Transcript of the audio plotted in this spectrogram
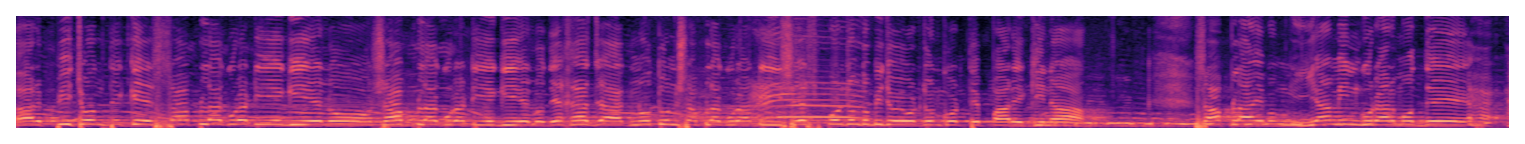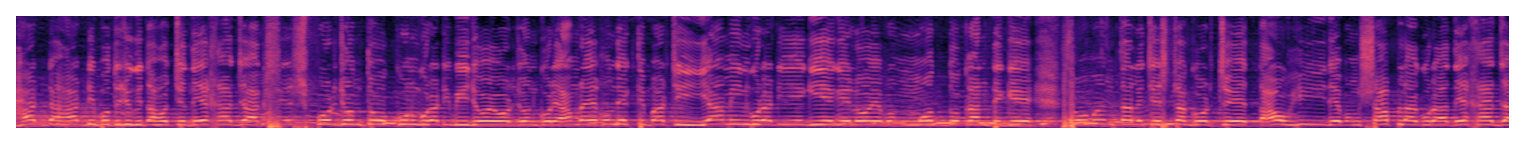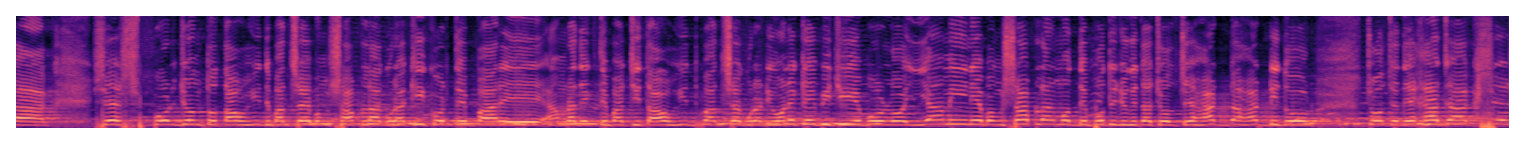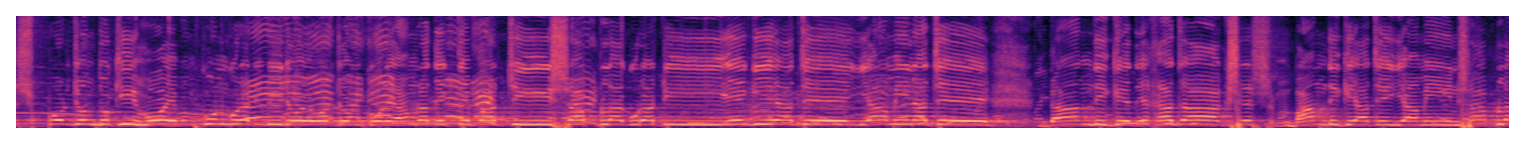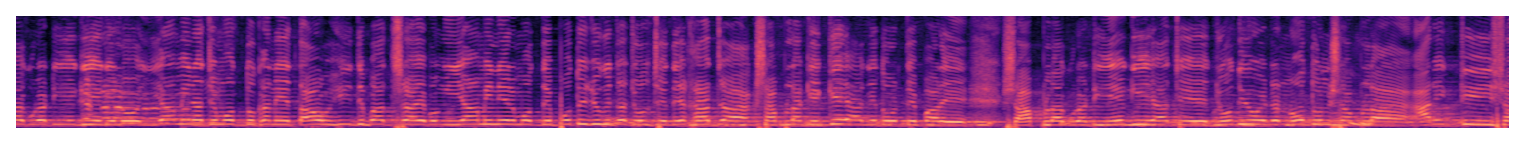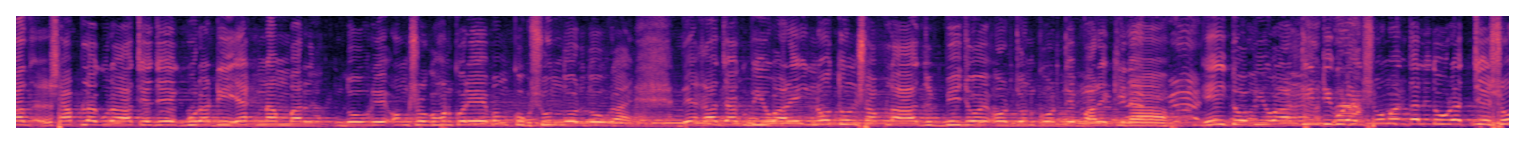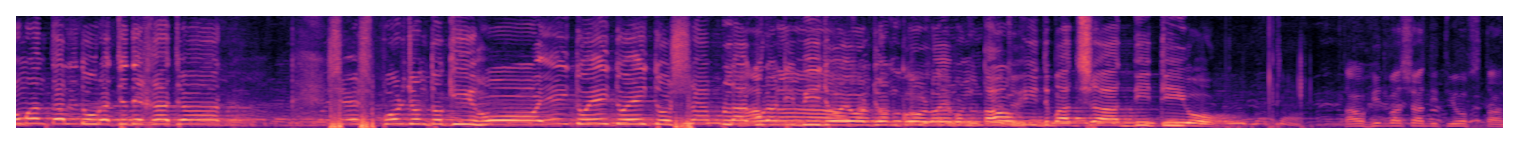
তার পিছন থেকে শাপলা গুড়াটি এগিয়ে এলো সাপলা গুড়াটি এগিয়ে এলো। দেখা যাক নতুন সাপলা গুড়াটি শেষ পর্যন্ত বিজয় অর্জন করতে পারে কিনা। শাপলা এবং ইয়ামিন গুড়ার মধ্যে হাড্ডা হাড্ডি প্রতিযোগিতা হচ্ছে। দেখা যাক শেষ পর্যন্ত কোন গুড়াটি বিজয় অর্জন করে। আমরা এখন দেখতে পাচ্ছি ইয়ামিন গুড়াটি এগিয়ে গেল এবং মধ্যখান থেকে সমান তালে চেষ্টা করছে তাওহিদ এবং শাপলা গুড়া। দেখা যাক শেষ পর্যন্ত তাওহিদ বাদশাহ এবং শাপলা গুড়া কি করতে পারে। আমরা দেখতে পাচ্ছি তাওহিদ বাদশাহ গুড়াটি অনেকটাই পিছিয়ে পড়ল। ইয়ামিন এবং শাপলার মধ্যে প্রতিযোগিতা চলছে, হাড্ডা হাড্ডি দৌড় চলছে। দেখা যাক শেষ পর্যন্ত কি হয় এবং কোন গুড়াটি বিজয় অর্জন করে। আমরা দেখতে পাচ্ছি শাপলা গুড়াটি এগিয়ে আছে, ইয়ামিন আছে। ডান দিকে দেখা যাক, শেষ বাম দিকে আছে ইয়ামিন, শাপলা গুড়াটি এগিয়ে গেল, ইয়ামিন আছে মধ্যখানে, তাওহিদ বাদশাহ এবং ইয়ামিনের মধ্যে প্রতিযোগিতা চলছে, দেখা যাক শাপলাকে কে আগে ধরতে পারে। শাপলা গুড়াটি এগিয়ে আছে, যদিও এটা নতুন শাপলা, আরেকটি শাপলা গুড়া আছে যে গুড়াটি এক নাম্বার দৌড়ে অংশগ্রহণ করে এবং খুব সুন্দর দৌড়ায়। দেখা যাক বিওয়ার এই নতুন শাপলা আজ বিজয় অর্জন করতে পারে কিনা? এই তো বিওয়ার তিনটি গুড়াই সমান তালে দৌড়াচ্ছে সমান তালে দৌড়াচ্ছে দেখা যাক। শেষ পর্যন্ত কি হয়? এই তো এই তো এই তো শাপলা গুড়াটি বিজয় অর্জন করল এবং তাওহিদ বাদশাহ দ্বিতীয়। তাওহিদ বাদশাহ দ্বিতীয় স্থান।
